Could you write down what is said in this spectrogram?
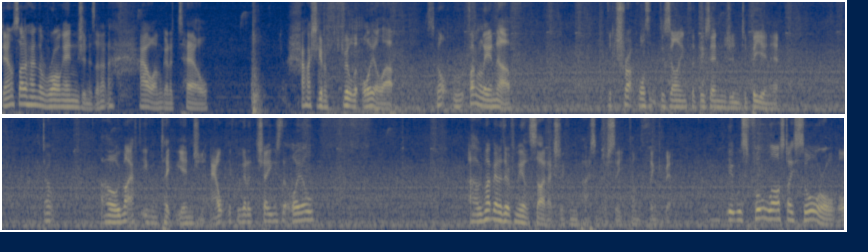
Downside of having the wrong engine is I don't know how I'm going to tell how I'm actually going to fill the oil up. It's not, funnily enough, the truck wasn't designed for this engine to be in it. I don't, oh, we might have to even take the engine out if we're going to change the oil. Uh, we might be able to do it from the other side, actually, from the passenger seat, come to think of it it was full last I saw, or, or,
